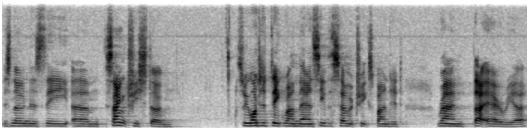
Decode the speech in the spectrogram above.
is known as the um, Sanctuary Stone. So we wanted to dig around there and see if the cemetery expanded around that area.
